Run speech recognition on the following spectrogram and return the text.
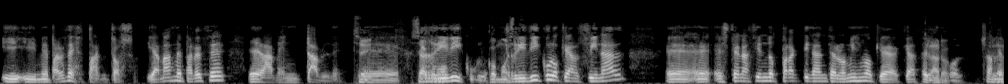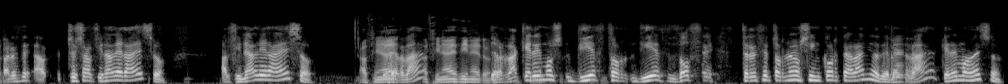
y, me parece espantoso. Y además me parece lamentable. Eh, ridículo. Ridículo que al final eh, eh, estén haciendo prácticamente lo mismo que, hace el fútbol. O sea, me parece. Ah, entonces al final era eso. Al final era eso. Al final, ¿De verdad? Al final es dinero. ¿De verdad queremos 10, 10, 12, 13 torneos sin corte al año? ¿De verdad queremos eso?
